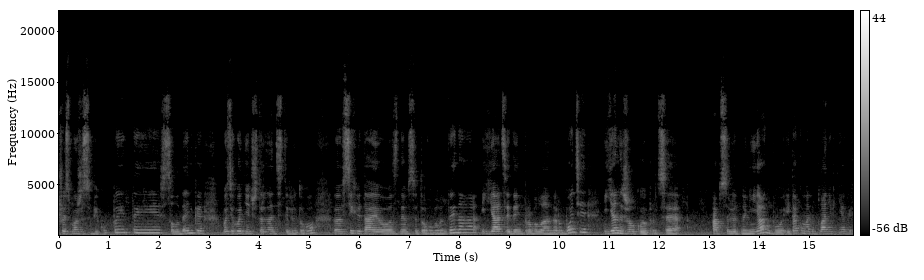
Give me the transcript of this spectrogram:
щось може собі купити, солоденьке, бо сьогодні 14 лютого. Е, Всіх вітаю з Днем Святого Валентина. Я цей день провела на роботі. і Я не жалкую про це абсолютно ніяк, бо і так у мене планів ніяких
